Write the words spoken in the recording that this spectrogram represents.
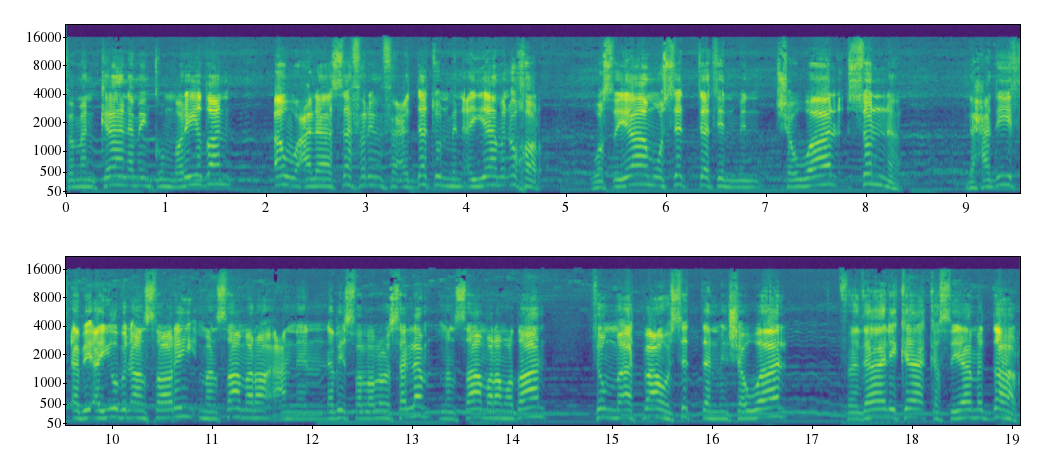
فمن كان منكم مريضا أو على سفر فعدة من أيام أخر وصيام ستة من شوال سنة لحديث أبي أيوب الأنصاري من صام عن النبي صلى الله عليه وسلم من صام رمضان ثم أتبعه ستا من شوال فذلك كصيام الدهر.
